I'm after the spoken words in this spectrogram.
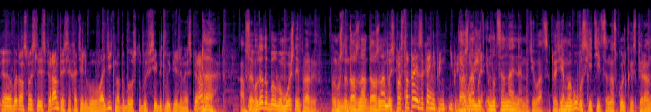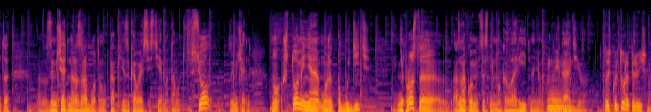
э, в этом смысле эсперанто, если хотели бы выводить, надо было, чтобы все битлы пели на эсперанто. Да, абсолютно. Вот это был бы мощный прорыв, потому что должна, должна То быть есть простота языка ни при, ни при Должна вообще. быть эмоциональная мотивация. То есть я могу восхититься, насколько эсперанто э, замечательно разработан, вот как языковая система. Там вот все замечательно. Но что меня может побудить не просто ознакомиться с ним, но говорить на нем, продвигать М. его. То есть культура первична.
